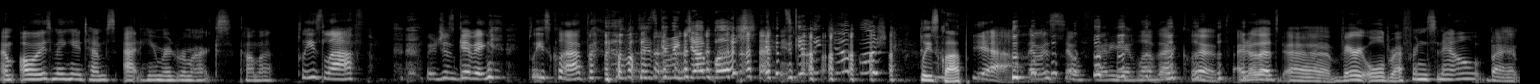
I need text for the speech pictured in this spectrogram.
I'm always making attempts at humored remarks, comma, please laugh. Which just giving, please clap. it's giving Jeb Bush. It's giving Jeb Bush. Please clap. yeah, that was so funny. I love that clip. I know that's a very old reference now, but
